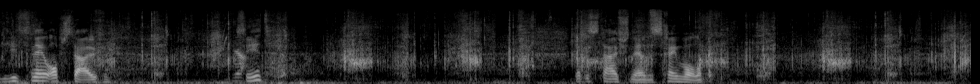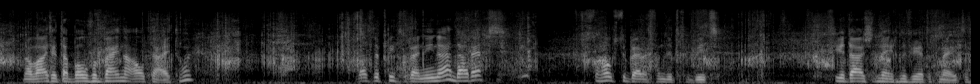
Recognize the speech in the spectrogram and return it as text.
Je ziet sneeuw opstuiven. Zie je het? Dat is stuifsneeuw, dat is geen wolk. Nou waait het daarboven bijna altijd, hoor. Dat is de Piet Bernina, daar rechts. De hoogste berg van dit gebied. 4049 meter.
